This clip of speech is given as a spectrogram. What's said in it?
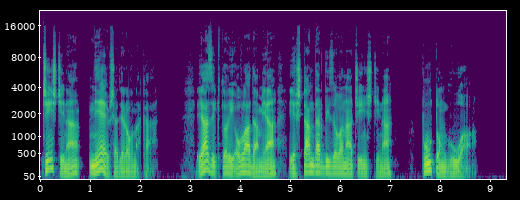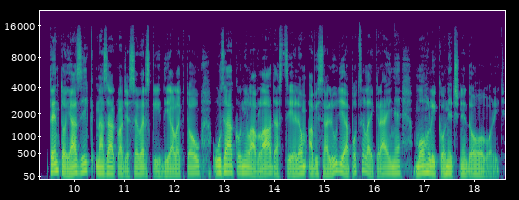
Čínština nie je všade rovnaká. Jazyk, ktorý ovládam ja, je štandardizovaná čínština Putonghua. Tento jazyk na základe severských dialektov uzákonila vláda s cieľom, aby sa ľudia po celej krajine mohli konečne dohovoriť.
